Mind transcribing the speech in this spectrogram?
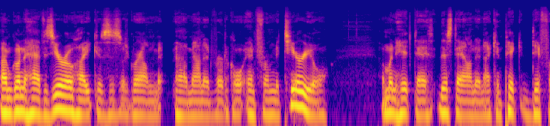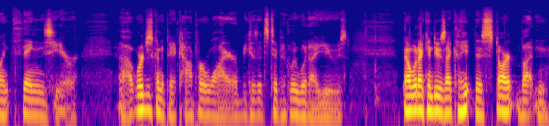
I'm going to have zero height because this is a ground uh, mounted vertical. And for material, I'm going to hit this down and I can pick different things here. Uh, we're just going to pick copper wire because it's typically what I use. Now what I can do is I can hit this start button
